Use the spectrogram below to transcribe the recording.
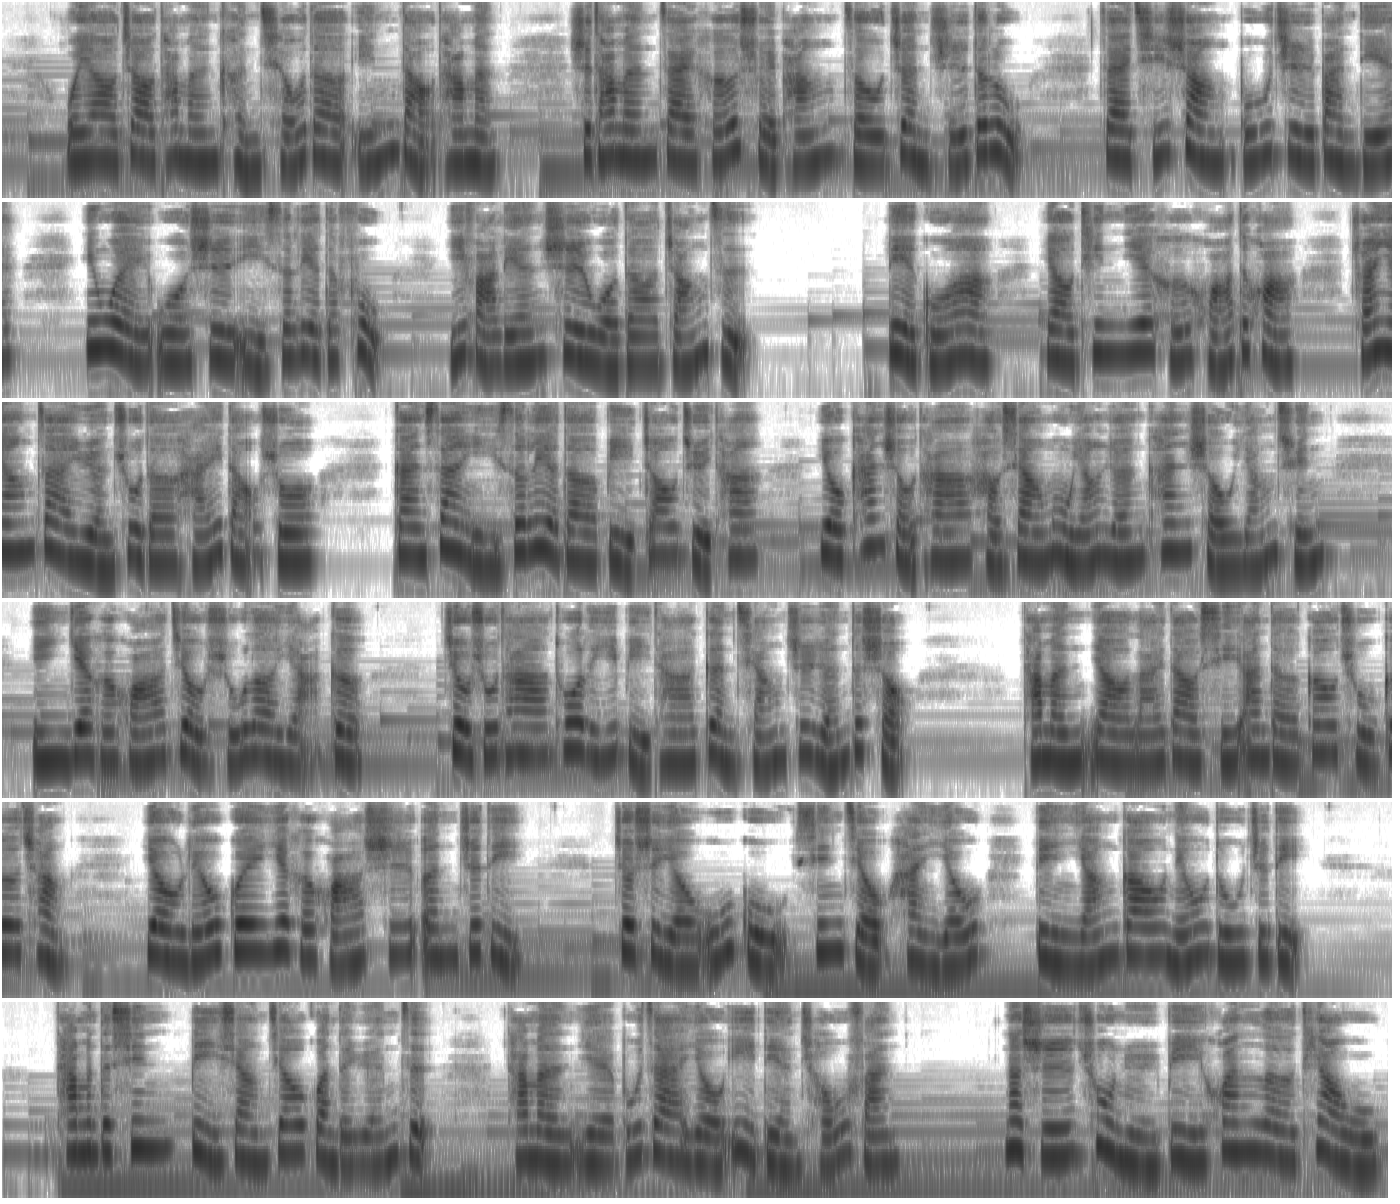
我要照他们恳求的引导他们，使他们在河水旁走正直的路，在其上不至半跌。因为我是以色列的父，以法莲是我的长子。列国啊！要听耶和华的话，传扬在远处的海岛说：赶散以色列的必招聚他，又看守他，好像牧羊人看守羊群。因耶和华救赎了雅各，救赎他脱离比他更强之人的手。他们要来到西安的高处歌唱，又流归耶和华施恩之地。就是有五谷、新酒和油，并羊羔、牛犊之地。他们的心必像浇灌的园子，他们也不再有一点愁烦。那时，处女必欢乐跳舞，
